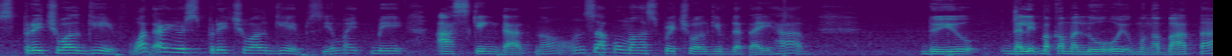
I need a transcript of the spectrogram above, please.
spiritual gift. What are your spiritual gifts? You might be asking that, no? Unsa akong mga spiritual gift that I have? do you dali ba ka maluoy og mga bata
